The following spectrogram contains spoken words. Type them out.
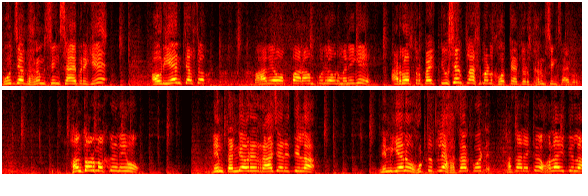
ಪೂಜ್ಯ ಧರ್ಮಸಿಂಗ್ ಸಾಹೇಬರಿಗೆ ಅವ್ರು ಏನು ಕೆಲಸ ಮಹಾದೇವಪ್ಪ ರಾಮ್ಪುರಿ ಅವ್ರ ಮನೆಗೆ ಅರವತ್ತು ರೂಪಾಯಿ ಟ್ಯೂಷನ್ ಕ್ಲಾಸ್ ಮಾಡಕ್ಕೆ ಹೋಗ್ತಾ ಇದ್ರು ಧರ್ಮಸಿಂಗ್ ಸಾಹೇಬರು. ಅಂಥವ್ರ ಮಕ್ಕಳು ನೀವು. ನಿಮ್ಮ ತಂದೆಯವರೇನು ರಾಜರು ಇದ್ದಿಲ್ಲ ನಿಮ್ಗೇನು ಹುಟ್ಟುತ್ತಲೇ ಹಜಾರ್ ಕೋಟಿ ಹಜಾರ್ ಎಕರೆ ಹೊಲ ಇದ್ದಿಲ್ಲ.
